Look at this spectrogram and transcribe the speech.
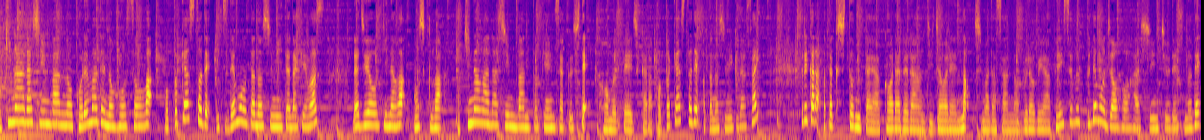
沖縄羅針盤のこれまでの放送は、ポッドキャストでいつでもお楽しみいただけます。ラジオ沖縄もしくは沖縄羅針盤と検索してホームページからポッドキャストでお楽しみください。それから私富田やコーラルラウンジ常連の島田さんのブログやフェイスブックでも情報発信中ですので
